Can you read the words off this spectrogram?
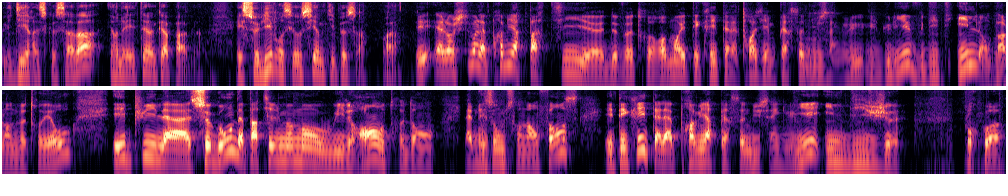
lui dire est-ce que ça va? Et on a été incapable. Et ce livre, c'est aussi un petit peu ça. Voilà. Et alors justement, la première partie euh, de votre roman est écrite à la troisième personne du mm. singulier. Vous dites il en parlant de votre héros. Et puis la seconde, à partir du moment où il rentre dans la maison de son enfance, est écrite à la première personne du singulier. Il dit je. Pourquoi?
